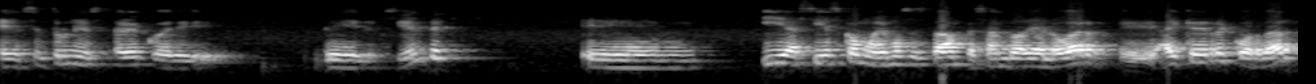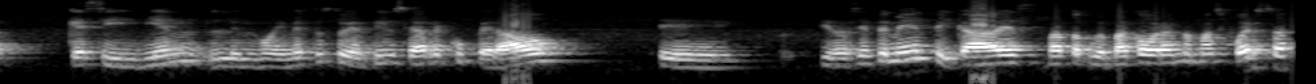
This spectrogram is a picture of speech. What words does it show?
el Centro Universitario de, de Occidente. Eh, y así es como hemos estado empezando a dialogar. Eh, hay que recordar que si bien el movimiento estudiantil se ha recuperado recientemente y cada vez va, va cobrando más fuerza,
